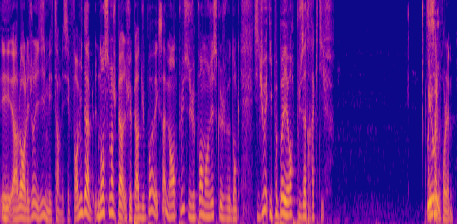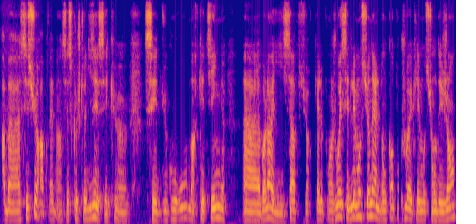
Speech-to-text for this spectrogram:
Et alors, les gens, ils disent, mais, mais c'est formidable. Non seulement je, je vais perdre du poids avec ça, mais en plus, je vais pouvoir manger ce que je veux. Donc, si tu veux, il peut pas y avoir plus attractif. Oui, oui. le problème. Ah bah c'est sûr. Après, ben c'est ce que je te disais, c'est que c'est du gourou marketing. Euh, voilà, ils savent sur quel point jouer. C'est de l'émotionnel. Donc quand on joue avec l'émotion des gens,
